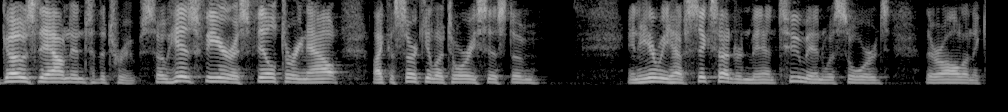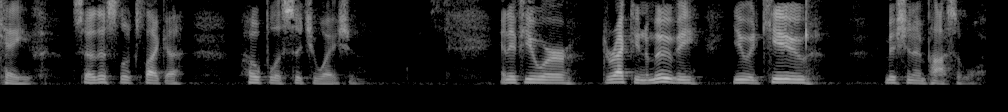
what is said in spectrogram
goes down into the troops. So his fear is filtering out like a circulatory system. And here we have 600 men, two men with swords. They're all in a cave. So this looks like a hopeless situation. And if you were directing a movie, you would cue Mission Impossible.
